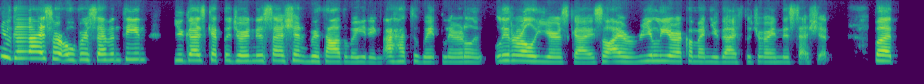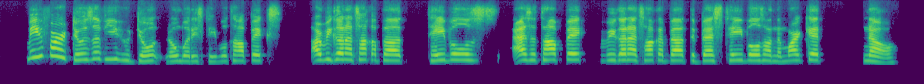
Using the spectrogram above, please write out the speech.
you guys are over 17, you guys get to join this session without waiting. I had to wait literal, literal years, guys. So I really recommend you guys to join this session. But maybe for those of you who don't know what is table topics, are we gonna talk about tables as a topic? Are we gonna talk about the best tables on the market? No.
